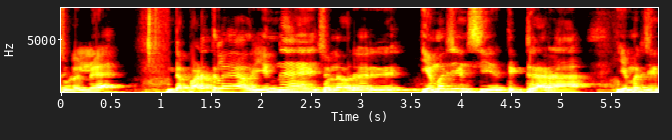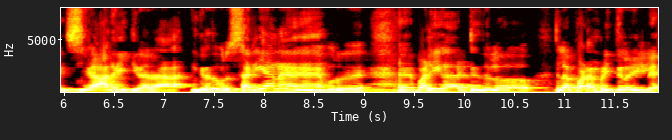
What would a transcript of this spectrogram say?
சூழலில் இந்த படத்தில் அவர் என்ன சொல்ல வர்றாரு? எமர்ஜென்சியை திட்டுறாரா? எமர்ஜென்சியை ஆதரிக்கிறாராங்கிறது ஒரு சரியான ஒரு வழிகாட்டுதலோ இல்லை படம் பிடித்தலோ இல்லை.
